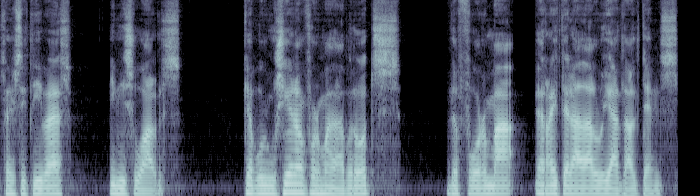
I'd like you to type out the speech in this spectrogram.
sensitives i visuals, que evolucionen en forma de brots de forma reiterada al llarg del temps.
